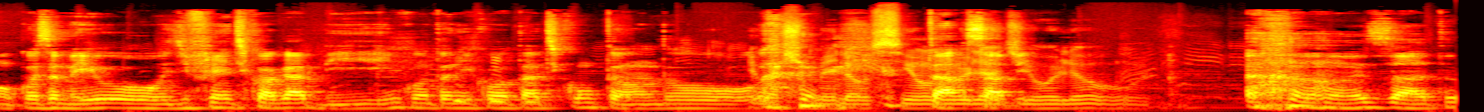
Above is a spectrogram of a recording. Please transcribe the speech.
uma coisa meio de frente com a Gabi, enquanto a Nicola tá te contando. Eu acho melhor o senhor Tá, olhar sabe? de olho a olho. Exato.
